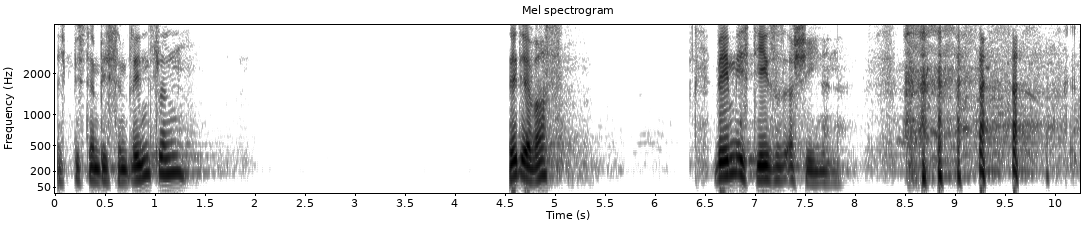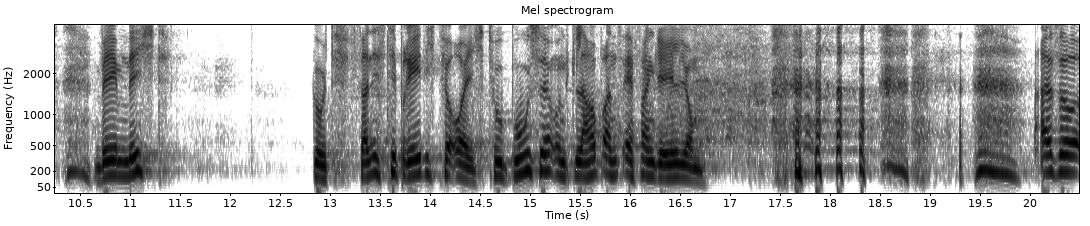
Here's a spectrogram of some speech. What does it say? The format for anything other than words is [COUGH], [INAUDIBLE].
Ich müsste ein bisschen blinzeln. Seht ihr was? Wem ist Jesus erschienen? [LAUGHS] Wem nicht? Gut, dann ist die Predigt für euch. Tu Buße und glaub ans Evangelium. [LAUGHS] also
